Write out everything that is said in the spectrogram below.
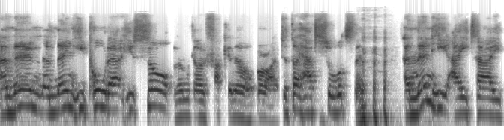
and then and then he pulled out his sword, and I'm going fucking hell. All right, did they have swords then? And then he ate a,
